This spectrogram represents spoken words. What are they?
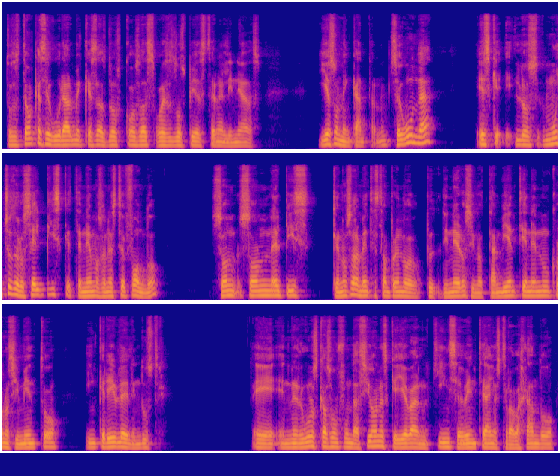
Entonces tengo que asegurarme que esas dos cosas o esas dos piezas estén alineadas. Y eso me encanta. ¿no? Segunda, es que los, muchos de los LPs que tenemos en este fondo son, son LPs que no solamente están poniendo dinero, sino también tienen un conocimiento increíble de la industria. Eh, en algunos casos son fundaciones que llevan 15, 20 años trabajando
